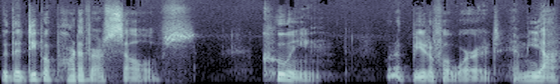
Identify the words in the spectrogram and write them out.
with the deeper part of ourselves. Cooing. What a beautiful word. Hemiyah.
